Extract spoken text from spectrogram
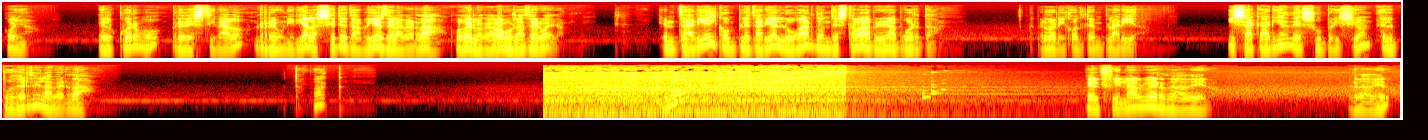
Coño el cuervo predestinado reuniría las siete tablillas de la verdad. Joder, lo que acabamos de hacer, vaya. Entraría y completaría el lugar donde estaba la primera puerta. Perdón, y contemplaría. Y sacaría de su prisión el poder de la verdad. ¿Cómo? El final verdadero. ¿Verdadero?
